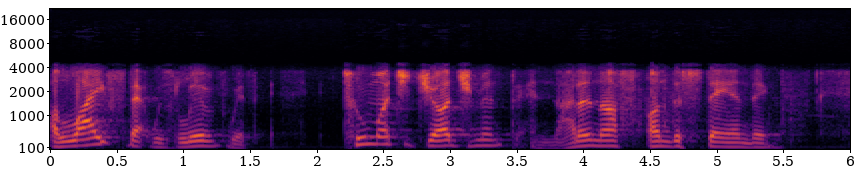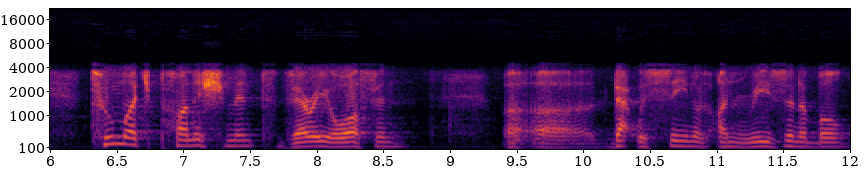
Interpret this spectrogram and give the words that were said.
a life that was lived with too much judgment and not enough understanding, too much punishment very often uh, uh, that was seen as unreasonable,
